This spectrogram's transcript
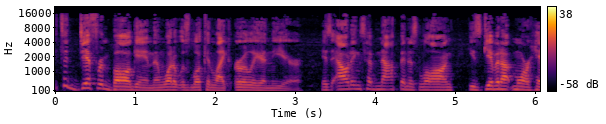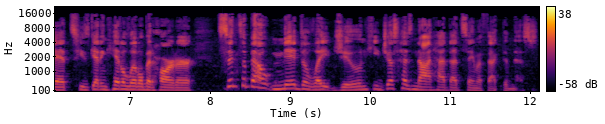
it's a different ball game than what it was looking like earlier in the year. His outings have not been as long. He's given up more hits. He's getting hit a little bit harder. Since about mid to late June, he just has not had that same effectiveness.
